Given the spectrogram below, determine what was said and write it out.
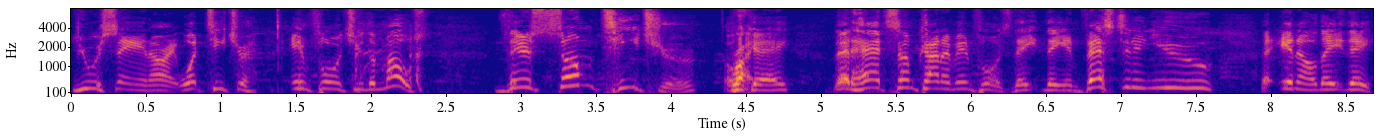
You were saying, "All right, what teacher influenced you the most?" There's some teacher, Right. Okay, that had some kind of influence. They they invested in you, you know, they they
